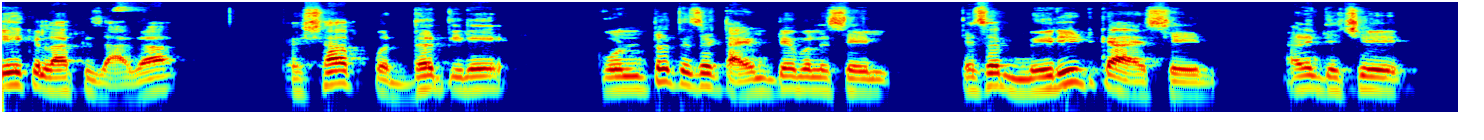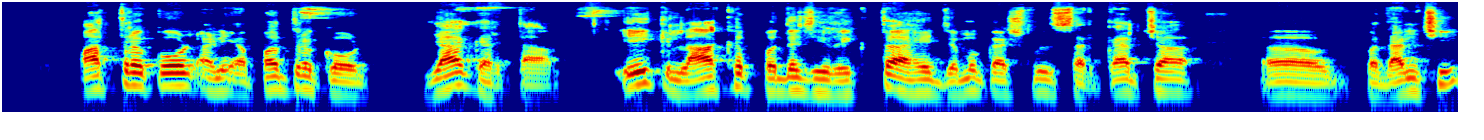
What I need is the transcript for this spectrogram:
एक लाख जागा. कशा पद्धतीने कोणतं त्याचं टाइम टेबल असेल? त्याचं मेरिट काय असेल आणि त्याचे पात्र कोण आणि अपात्र कोण याकरता एक लाख पद जी रिक्त आहे जम्मू काश्मीर सरकारच्या पदांची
